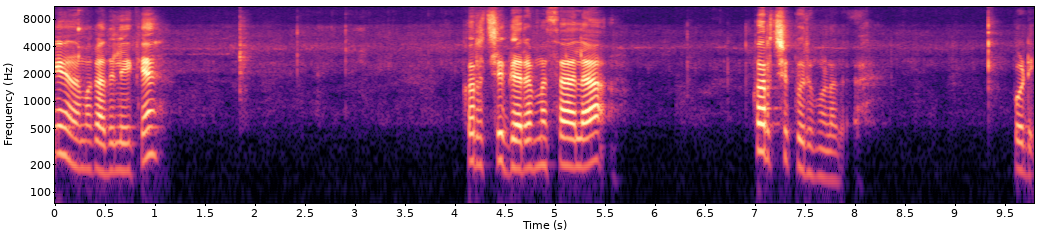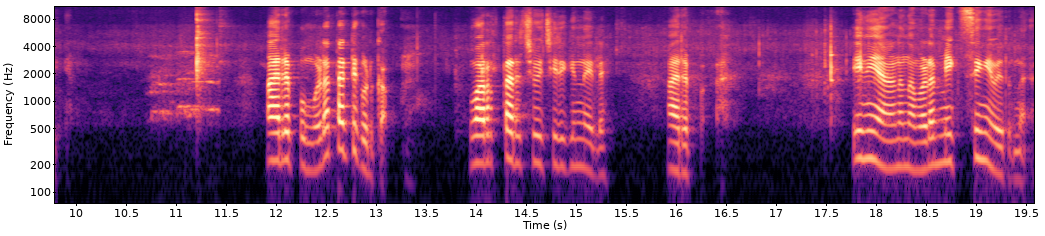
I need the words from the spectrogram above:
ഇനി നമുക്കതിലേക്ക് കുറച്ച് ഗരം മസാല കുറച്ച് കുരുമുളക് പൊടി അരപ്പും കൂടെ തട്ടി കൊടുക്കാം. വറുത്തരച്ച് വെച്ചിരിക്കുന്നില്ലേ അരപ്പ്. ഇനിയാണ് നമ്മുടെ മിക്സിങ് വരുന്നത്.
